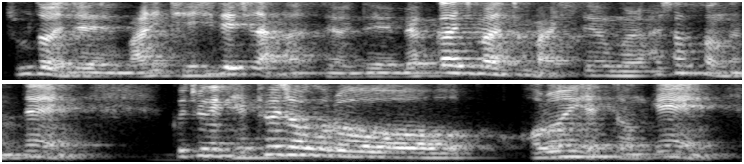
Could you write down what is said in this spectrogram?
좀 더 이제 많이 제시되진 않았어요. 근데 몇 가지만 좀 말씀을 하셨었는데 그 중에 대표적으로 거론이 됐던 게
